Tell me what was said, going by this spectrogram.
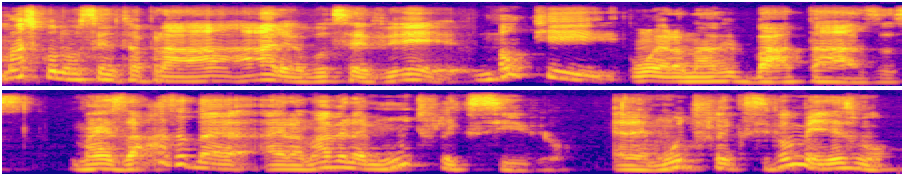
Mas quando você entra para a área, você vê não que uma aeronave bata asas, mas a asa da aeronave é muito flexível. Ela é muito flexível mesmo.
